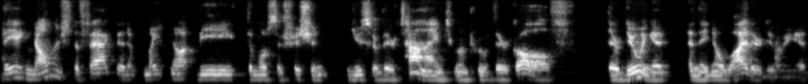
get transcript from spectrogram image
they acknowledge the fact that it might not be the most efficient use of their time to improve their golf, they're doing it and they know why they're doing it.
